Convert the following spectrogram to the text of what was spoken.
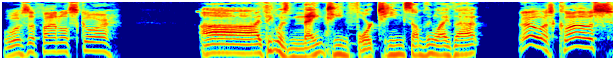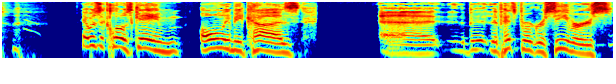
What was the final score? Uh, I think it was 1914, something like that. Oh, it was close. It was a close game only because uh, the, the Pittsburgh receivers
